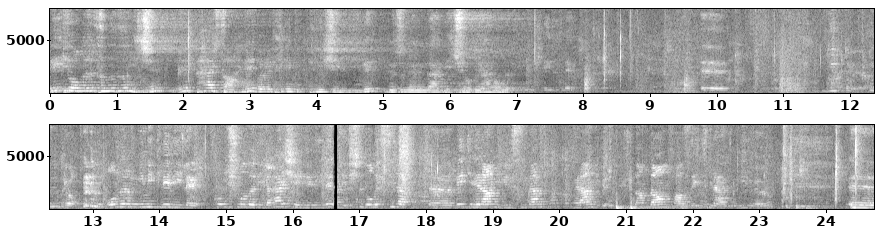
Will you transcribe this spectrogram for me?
belki de onları tanıdığım için hep her sahne böyle film, film şeridi gibi gözümün önünden geçiyordu. Yani onu e, duyuluyor. Onların mimikleriyle, konuşmalarıyla, her şeyleriyle geçti. Dolayısıyla e, belki herhangi birisinden, herhangi bir okuyucudan daha mı fazla etkilendim bilmiyorum. Ee,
